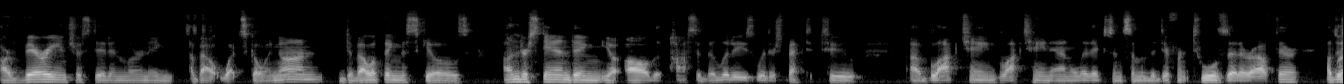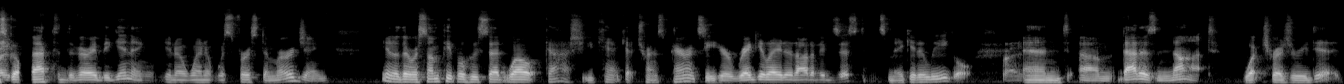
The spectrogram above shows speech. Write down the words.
are very interested in learning about what's going on, developing the skills, understanding you know, all the possibilities with respect to uh, blockchain, blockchain analytics, and some of the different tools that are out there. I'll just right. go back to the very beginning. You know, when it was first emerging, you know, there were some people who said, "Well, gosh, you can't get transparency here. Regulate it out of existence. Make it illegal." Right. And um, that is not what Treasury did,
